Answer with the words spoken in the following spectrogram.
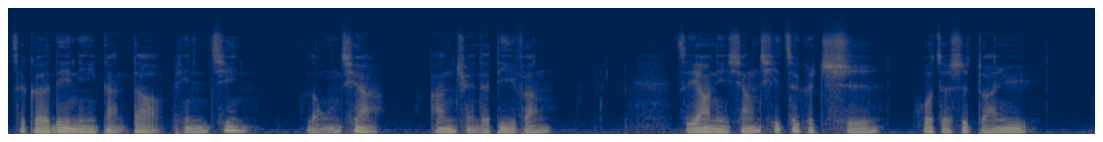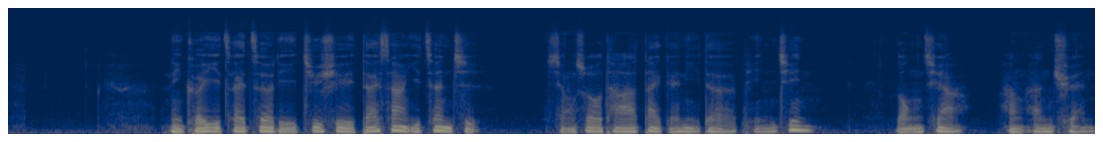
这个令你感到平静、融洽、安全的地方。只要你想起这个词或者是短语，你可以在这里继续待上一阵子，享受它带给你的平静、融洽和安全。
